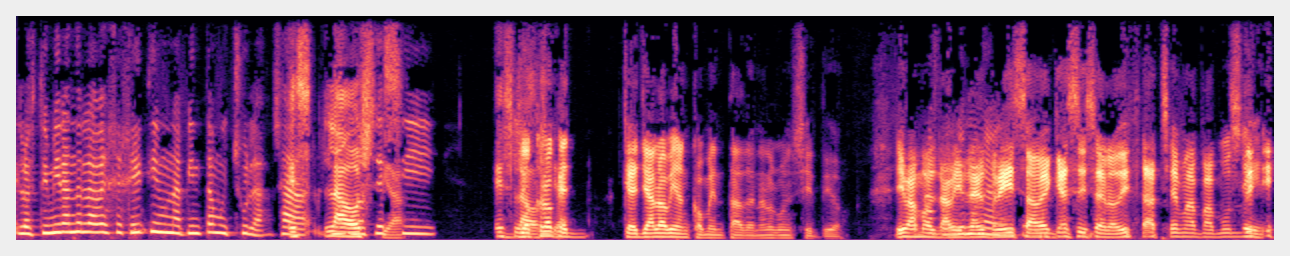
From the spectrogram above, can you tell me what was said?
lo estoy mirando en la BGG y tiene una pinta muy chula. O sea, Es la no, no hostia. sé si. Es la Yo creo que, que ya lo habían comentado en algún sitio. Y vamos, David no me había sabe que si se lo dice a Chema Pamundi.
